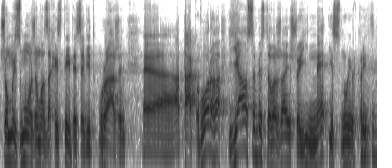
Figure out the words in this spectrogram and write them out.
що ми зможемо захиститися від уражень е, атак ворога, я особисто вважаю, що її не існує в принципі.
